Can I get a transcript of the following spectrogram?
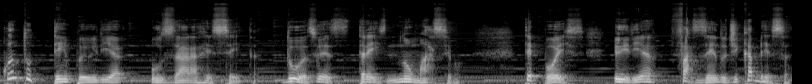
Quanto tempo eu iria usar a receita? Duas vezes, três no máximo. Depois eu iria fazendo de cabeça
